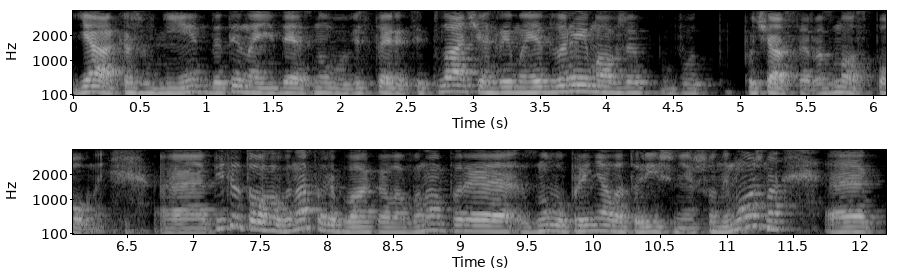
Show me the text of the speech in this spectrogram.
я кажу ні, дитина йде знову в істериці, плаче, гримає дверима, вже от, почався рознос повний. Е, після того вона переплакала, вона пере, знову прийняла то рішення, що не можна. Е,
